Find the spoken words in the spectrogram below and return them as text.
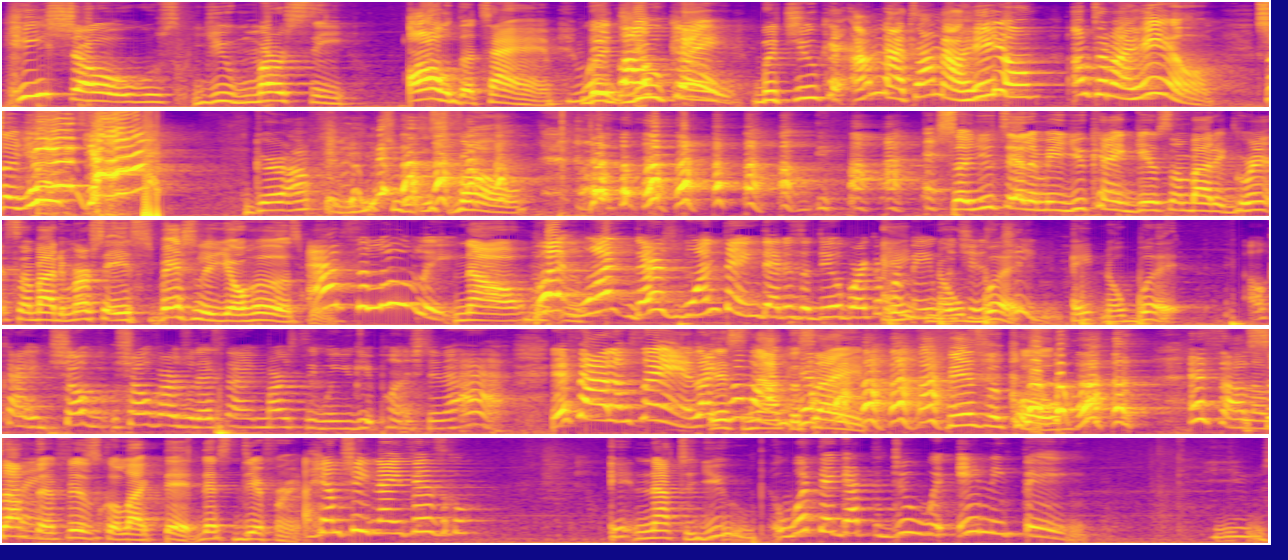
He shows you mercy all the time, We but both you do. can't. But you can't. I'm not talking about him. I'm talking about him. So you got. Girl, I'm finna hit you with this phone. So you telling me you can't give somebody grant somebody mercy, especially your husband? Absolutely. No, But mm-mm. one, there's one thing that is a deal breaker for ain't me, no which is but. cheating. Ain't no but. Okay, show show Virgil that same mercy when you get punched in the eye. That's all I'm saying. Like, It's not on. the same. Physical, That's all I'm something saying. physical like that. That's different. Him cheating ain't physical. It, not to you. What they got to do with anything? You.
